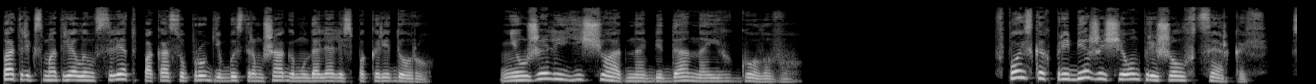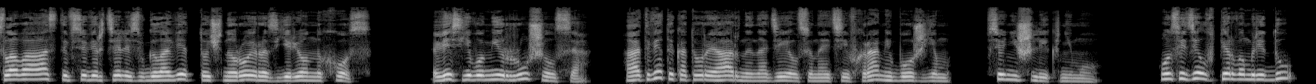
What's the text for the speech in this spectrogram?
Патрик смотрел им вслед, пока супруги быстрым шагом удалялись по коридору. Неужели еще одна беда на их голову? В поисках прибежища он пришел в церковь. Слова Асты все вертелись в голове, точно рой разъяренных ос. Весь его мир рушился, а ответы, которые Арны надеялся найти в храме Божьем, все не шли к нему. Он сидел в первом ряду,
